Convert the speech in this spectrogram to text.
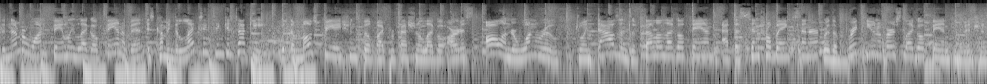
The number one family Lego fan event is coming to Lexington, Kentucky, with the most creations built by professional Lego artists all under one roof. Join thousands of fellow Lego fans at the Central Bank Center for the Brick Universe Lego Fan Convention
